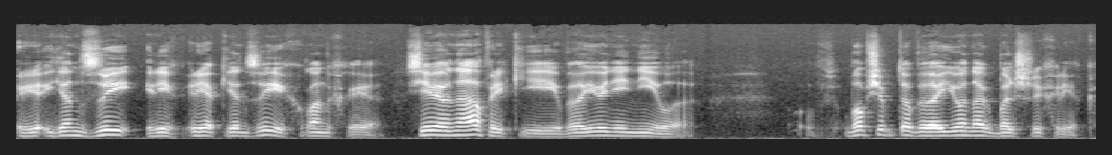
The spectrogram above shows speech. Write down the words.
Янзы, рек, рек Янзы и Хуанхэ, в Северной Африке в районе Нила, в общем-то в районах больших рек.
